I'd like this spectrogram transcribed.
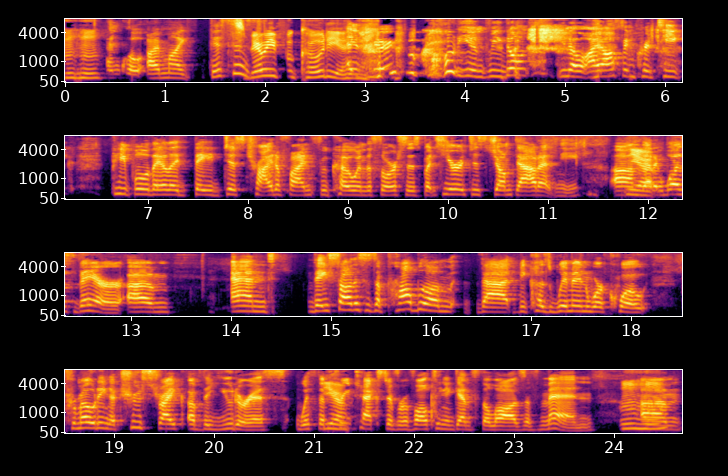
mm-hmm. end quote i'm like this is it's very foucauldian it's very foucauldian we don't you know i often critique people they like they just try to find foucault in the sources but here it just jumped out at me um, yeah. that it was there um, and they saw this as a problem that because women were quote promoting a true strike of the uterus with the yeah. pretext of revolting against the laws of men. Mm-hmm. Um,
